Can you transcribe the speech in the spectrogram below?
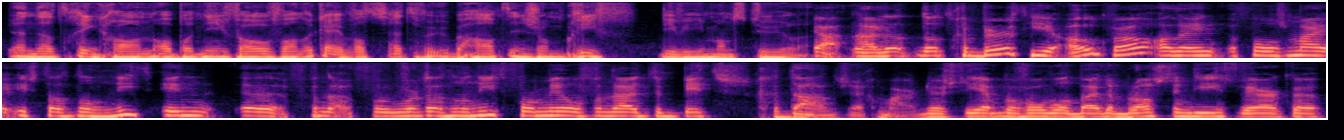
En dat ging gewoon op het niveau van, oké, okay, wat zetten we überhaupt in zo'n brief die we iemand sturen? Ja, nou dat, dat gebeurt hier ook wel. Alleen volgens mij is dat nog niet in, uh, van, wordt dat nog niet formeel vanuit de BITS gedaan, zeg maar. Dus die hebben bijvoorbeeld bij de Belastingdienst werken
